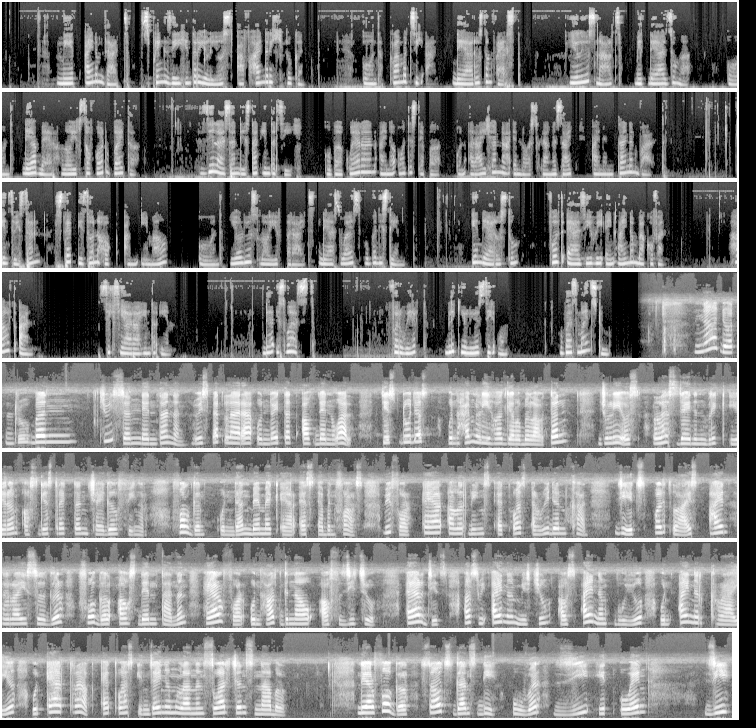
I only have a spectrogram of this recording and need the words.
Mit einem Satz springt sie hinter Julius auf Heinrich Rücken und klammert sich an der Rüstung fest. Julius schnallt mit der Zunge und der Bär läuft sofort weiter. Sie lassen die Stadt hinter sich, überqueren eine Ode Steppe und erreichen nach endlos langer Zeit einen kleinen Wald. Inzwischen steht die Sonne hoch am Himmel und Julius läuft bereits der Schweiß über die Stirn. In der Rüstung fühlt er sie wie in einem Backofen. Halt an! Sechs Jahre hinter ihm. Da ist was. Verwirrt blickt Julius sich um. Was meinst du? Drüben zwischen den Tannen, wispert Lara und deutet auf den Wald. Siehst du das unheimliche gelbe Lauten? Julius lässt seinen Blick ihrem ausgestreckten Zeigefinger folgen und dann bemerkt er es ebenfalls, bevor er allerdings etwas erwidern kann. Jetzt politleist ein reisiger Vogel aus den Tannen hervor und halt genau auf sie zu. Er sieht aus wie eine Mischung aus einem Buju und einer Krähe und er trägt etwas in seinem langen schwarzen Schnabel. Der Vogel schaut ganz dicht über sie hinweg Sie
